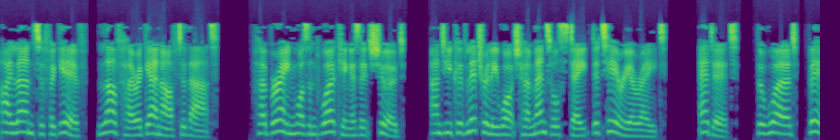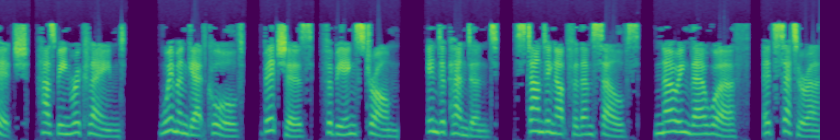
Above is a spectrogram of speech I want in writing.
I learned to forgive, love her again after that. Her brain wasn't working as it should. And you could literally watch her mental state deteriorate. Edit. The word, bitch, has been reclaimed. Women get called bitches for being strong, independent, standing up for themselves, knowing their worth, etc.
